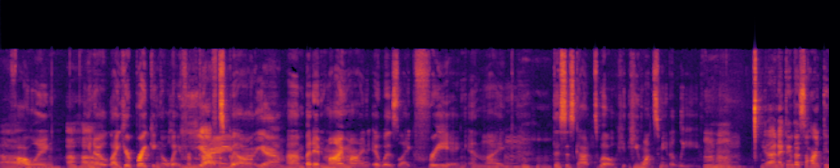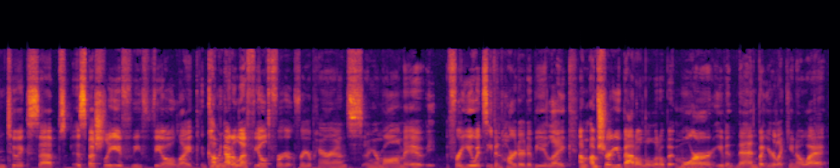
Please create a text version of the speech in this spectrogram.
Oh, following uh-huh. you know, like you're breaking away from Yeah, God's will. Yeah. Um, but in my mind, it was like freeing and like Mm-hmm. this is God's will. He, he wants me to leave. Yeah, and I think that's a hard thing to accept, especially if we feel like coming out of left field for for your parents and your mom. It, for you, it's even harder to be like. I'm, I'm sure you battled a little bit more mm-hmm. even then, but you're like, you know what?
